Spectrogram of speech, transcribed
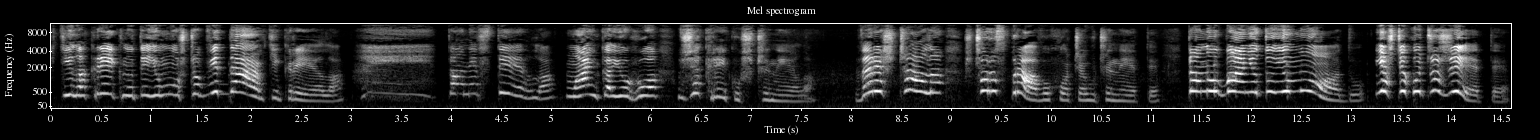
Хотіла крикнути йому, щоб віддав ті крила. Та не встигла. Манька його вже крику щинила. Верещала, що розправу хоче учинити. Та ну баню тую моду. Я ще хочу жити.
